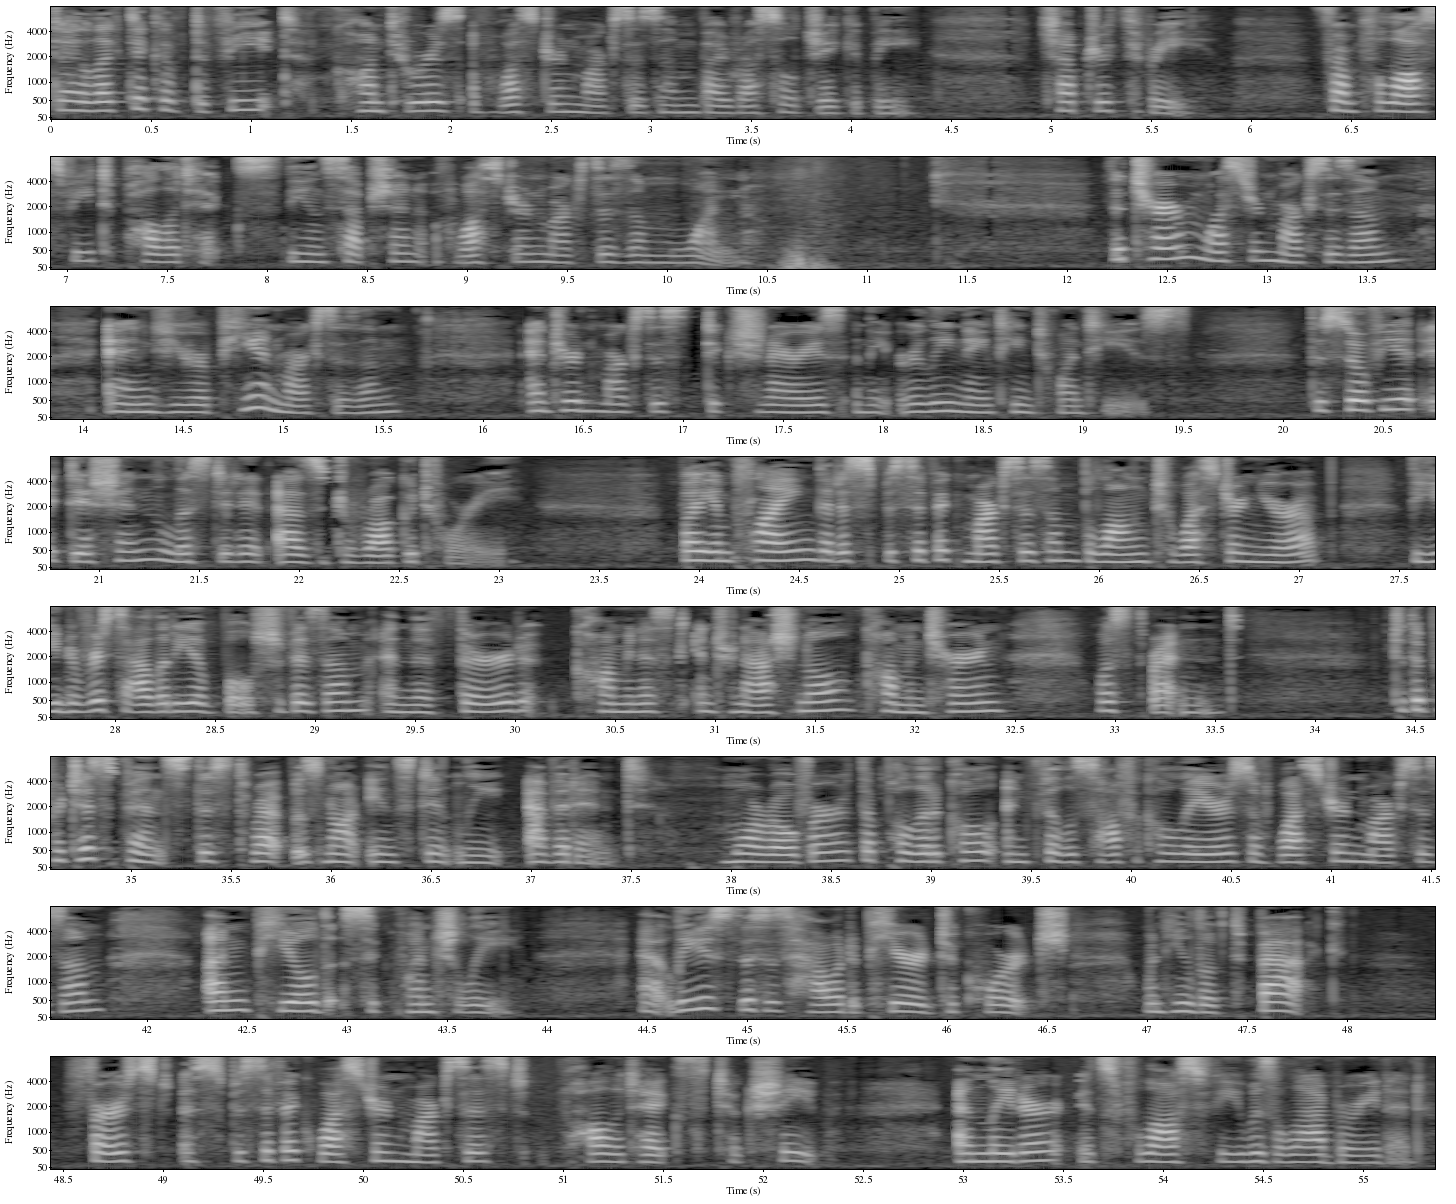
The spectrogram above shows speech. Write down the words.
Dialectic of Defeat Contours of Western Marxism by Russell Jacoby. Chapter 3 From Philosophy to Politics The Inception of Western Marxism 1. The term Western Marxism and European Marxism entered Marxist dictionaries in the early 1920s. The Soviet edition listed it as derogatory. By implying that a specific Marxism belonged to Western Europe, the universality of Bolshevism and the Third Communist International, Comintern, was threatened. To the participants, this threat was not instantly evident. Moreover, the political and philosophical layers of Western Marxism unpeeled sequentially. At least this is how it appeared to Korsch when he looked back. First, a specific Western Marxist politics took shape and later its philosophy was elaborated.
